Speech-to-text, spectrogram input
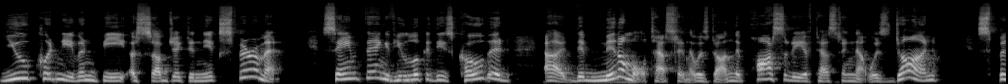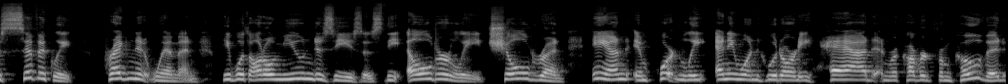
you couldn't even be a subject in the experiment same thing, if you mm-hmm. look at these COVID, uh, the minimal testing that was done, the paucity of testing that was done, specifically pregnant women, people with autoimmune diseases, the elderly, children, and importantly, anyone who had already had and recovered from COVID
